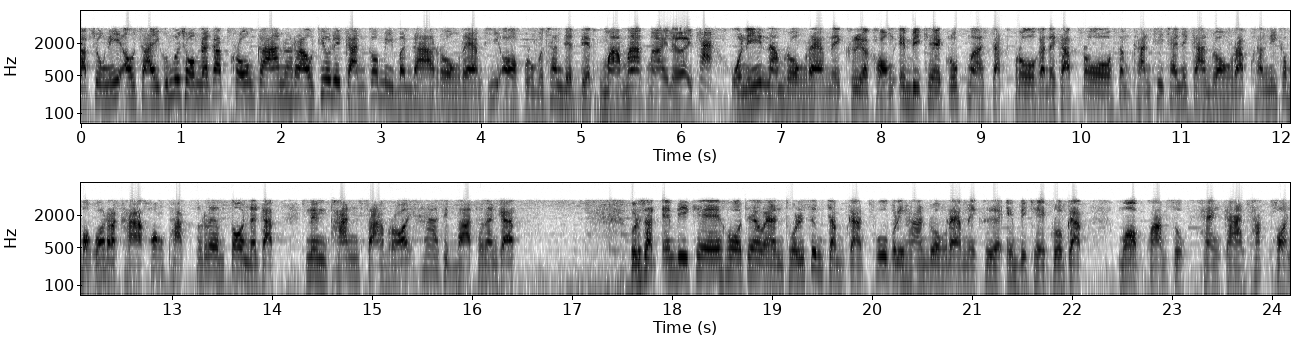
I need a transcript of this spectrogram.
ครับช่วงนี้เอาใจคุณผู้ชมนะครับ โครงการเราเที่ยวด้วยกันก็มีบรรดาโรงแรมที่ออกโปรโมชั่นเด็ด ๆ มามากมายเลยค่ะวันนี้นำโรงแรมในเครือของ MBK Group มาจัดโปรกันนะครับ โปรสำคัญที่ใช้ในการรองรับครั้งนี้เขาบอกว่าราคาห้องพักเริ่มต้นนะครับ 1,350 บาทเท่านั้นครับ บริษัท MBK Hotel and Tourism จำกัดผู้บริหารโรงแรมในเครือ MBK Group ครับ มอบความสุขแห่งการพักผ่อน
